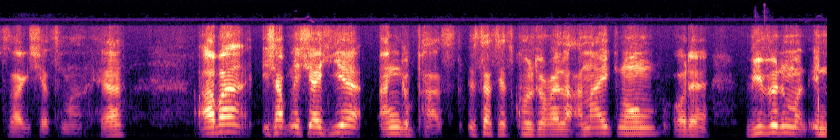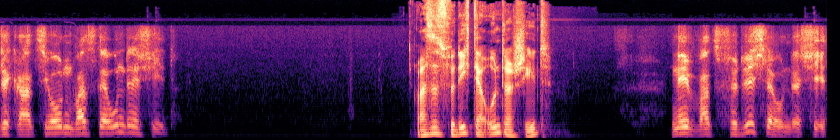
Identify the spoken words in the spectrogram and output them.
sage ich jetzt mal. Ja? Aber ich habe mich ja hier angepasst. Ist das jetzt kulturelle Aneignung oder wie würde man Integration, was ist der Unterschied? Was ist für dich der Unterschied? Nee, was für dich der Unterschied?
